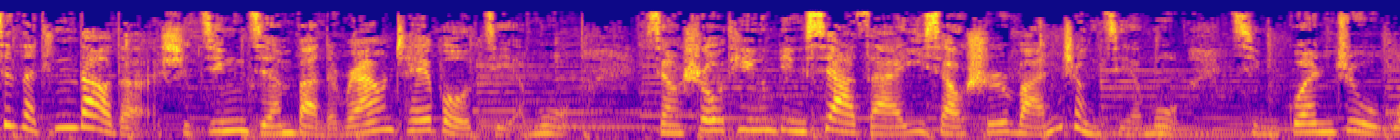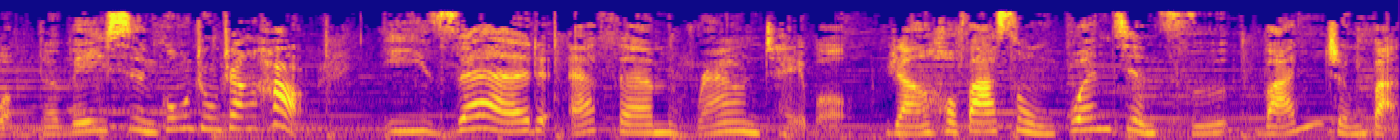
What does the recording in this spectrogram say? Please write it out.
现在听到的是精简版的 Roundtable 节目。想收听并下载一小时完整节目，请关注我们的微信公众账号 ezfm roundtable，然后发送关键词“完整版”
